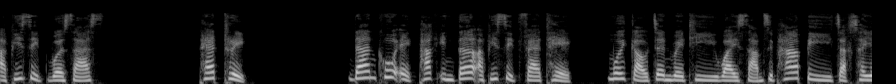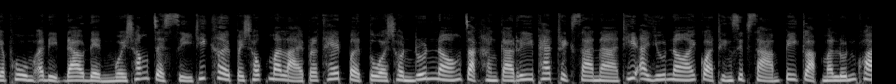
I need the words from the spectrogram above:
อภิสิทธิ์เวอร์ซัสแพทริก ด้านคู่เอกพักอินเตอร์อภิสิทธิ์แฟร์เทค มวยเก่าเจนเวทีวัย 35 ปี จากชัยภูมิอดีตดาวเด่นมวยช่องเจ็ดสีที่เคยไปชกมาหลายประเทศเปิดตัวชนรุ่นน้องจากฮังการีแพทริกซานาที่อายุน้อยกว่าถึง 13 ปีกลับมาลุ้นคว้า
